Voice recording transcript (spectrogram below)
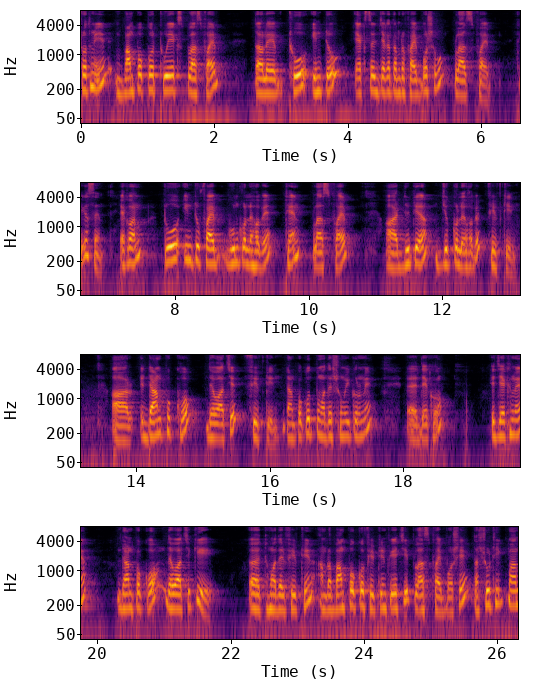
প্রথমে বামপক্ষ টু এক্স প্লাস ফাইভ তাহলে টু ইন্টু এক্সের জায়গাতে আমরা ফাইভ বসাবো প্লাস ফাইভ ঠিক আছে? এখন টু ইন্টু ফাইভ গুণ করলে হবে টেন প্লাস ফাইভ আর দুইটা যোগ করলে হবে ফিফটিন আর ডান পক্ষ দেওয়া আছে ফিফটিন ডান পক্ষ তোমাদের সমীকরণে দেখো, এই যে এখানে ডান পক্ষ দেওয়া আছে কি? তোমাদের ফিফটিন আমরা বামপক্ষ ফিফটিন পেয়েছি প্লাস ফাইভ বসে। তার সঠিক মান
